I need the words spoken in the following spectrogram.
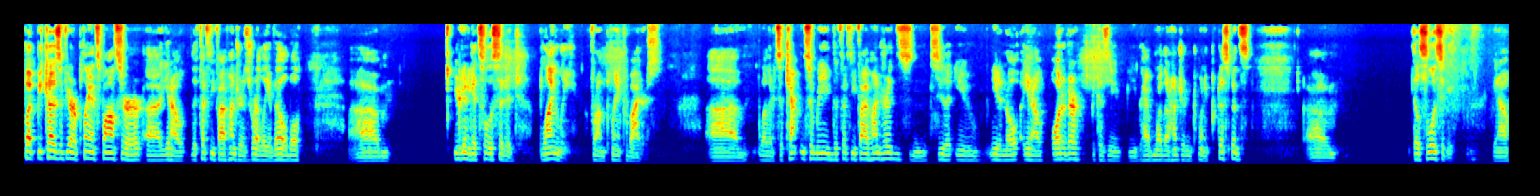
but because if you're a plan sponsor, uh, you know, the 5500 is readily available, um, you're going to get solicited blindly from plan providers. Um, whether it's accountants who read the 5500s and see that you need a you know auditor because you, you have more than 120 participants, um, they'll solicit you. You know,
